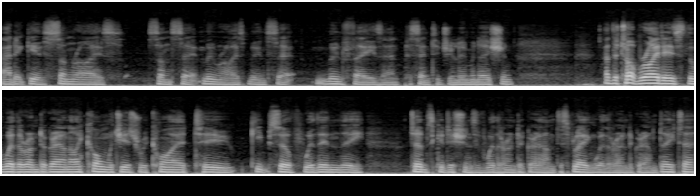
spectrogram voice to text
and it gives sunrise, sunset, moonrise, moonset, moon phase, and percentage illumination. At the top right is the Weather Underground icon, which is required to keep yourself within the terms and conditions of Weather Underground, displaying Weather Underground data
